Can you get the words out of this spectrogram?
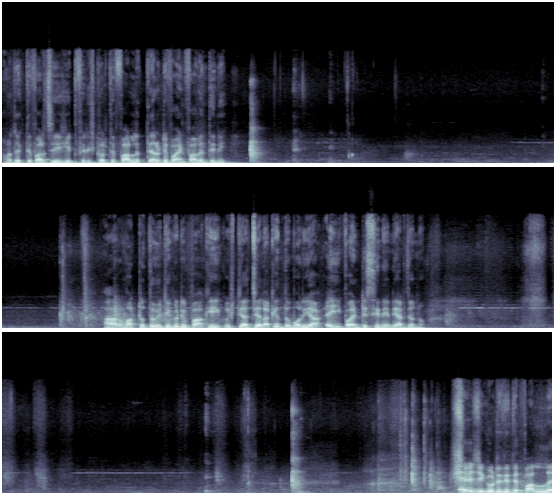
আমরা দেখতে পারছি, হিট ফিনিশ করতে পারলে তেরোটি পয়েন্ট পাবেন তিনি। আর মাত্র দুইটি গুটি বাকি, কুষ্টিয়া জেলা কিন্তু মরিয়া এই পয়েন্টটি ছিনিয়ে নেওয়ার জন্য শেষ গুটি দিতে পারলে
